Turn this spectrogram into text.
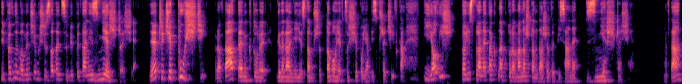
i w pewnym momencie musisz zadać sobie pytanie, zmieszczę się, nie? Czy cię puści, prawda? Ten, który generalnie jest tam przed tobą, jak coś się pojawi sprzeciwka. I Jowisz to jest planeta, na która ma na sztandarze wypisane zmieszczę się, prawda?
